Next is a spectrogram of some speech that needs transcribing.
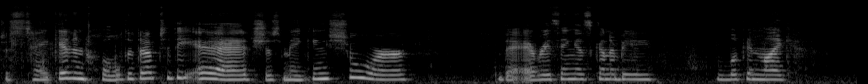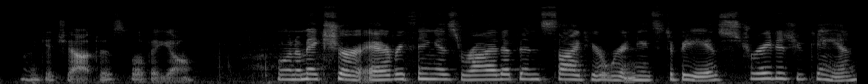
Just take it and hold it up to the edge, just making sure that everything is going to be looking like, let me get you out just a little bit, y'all. You want to make sure everything is right up inside here where it needs to be, as straight as you can,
